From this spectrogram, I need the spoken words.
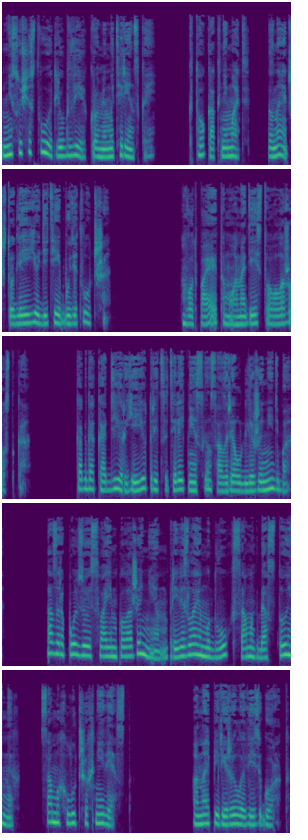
Не существует любви, кроме материнской. Кто, как не мать, знает, что для ее детей будет лучше. Вот поэтому она действовала жестко. Когда Кадир, ее тридцатилетний сын, созрел для женитьбы, Азра, пользуясь своим положением, привезла ему двух самых достойных, самых лучших невест. Она перерыла весь город.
